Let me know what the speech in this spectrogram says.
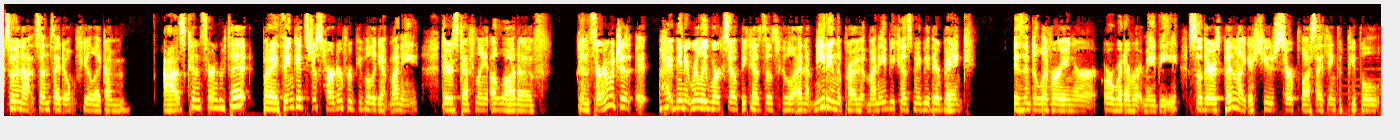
So in that sense, I don't feel like I'm as concerned with it, but I think it's just harder for people to get money. There's definitely a lot of concern, which is, I mean, it really works out because those people end up needing the private money because maybe their bank isn't delivering or, or whatever it may be. So there's been like a huge surplus, I think, of people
